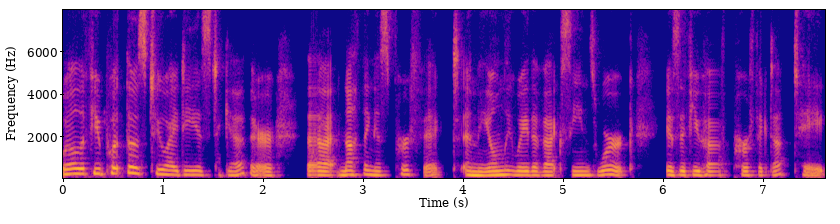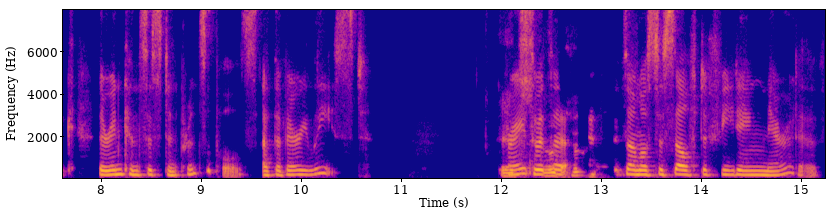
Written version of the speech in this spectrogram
Well, if you put those two ideas together, that nothing is perfect, and the only way the vaccines work is if you have perfect uptake, they're inconsistent principles at the very least. It's right? So it's a, it's almost a self-defeating narrative.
